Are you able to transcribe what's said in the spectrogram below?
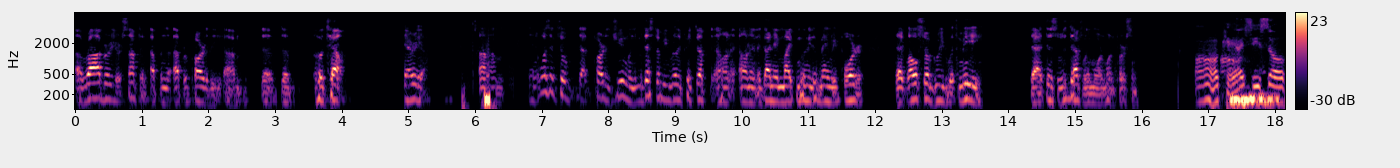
a robbery or something up in the upper part of the, um, the, the hotel area. Um, and it wasn't until that part of June when the Modesto really picked up on, on it, a guy named Mike Mooney, the main reporter, that also agreed with me that this was definitely more than one person. Oh, okay, I see. So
